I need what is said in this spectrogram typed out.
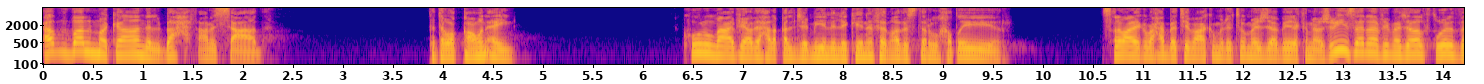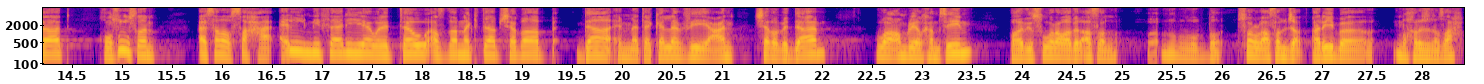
أفضل مكان للبحث عن السعادة تتوقعون أين؟ كونوا معي في هذه الحلقة الجميلة لكي نفهم هذا السر الخطير السلام عليكم أحبتي معكم الدكتور مجد لكم 20 سنة في مجال تطوير الذات خصوصا أسأل الصحة المثالية وللتو أصدرنا كتاب شباب دائم نتكلم فيه عن شباب الدائم وعمري الخمسين وهذه صورة وهذا الأصل صورة الأصل قريبة مخرجنا صح؟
